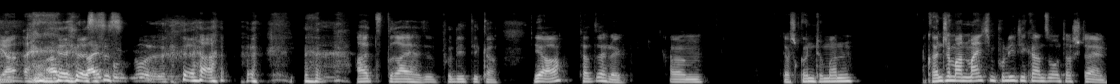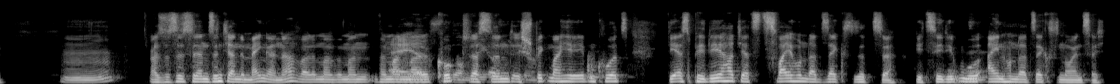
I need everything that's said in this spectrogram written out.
Ja, das ist ja. Hartz 3, also Politiker. Ja, tatsächlich. Ähm, das könnte man, könnte man manchen Politikern so unterstellen. Mhm. Also es ist, sind ja eine Menge, ne? Weil man, wenn man, wenn man ja, mal guckt, das sind, ich spick mal hier eben kurz, die SPD hat jetzt 206 Sitze, die CDU okay. 196.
